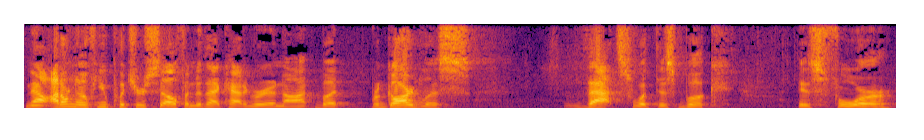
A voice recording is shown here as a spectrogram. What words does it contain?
Now, I don't know if you put yourself into that category or not, but regardless, that's what this book is for.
